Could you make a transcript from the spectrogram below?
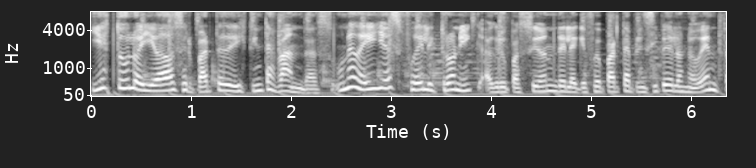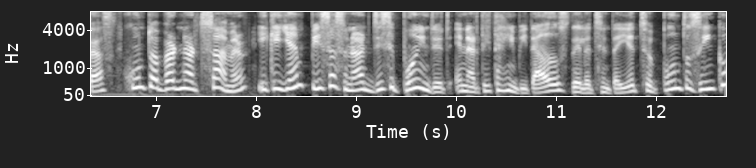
y esto lo ha llevado a ser parte de distintas bandas. Una de ellas fue Electronic, agrupación de la que fue parte a principios de los 90 junto a Bernard Summer y que ya empieza a sonar Disappointed en artistas invitados del 88.5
